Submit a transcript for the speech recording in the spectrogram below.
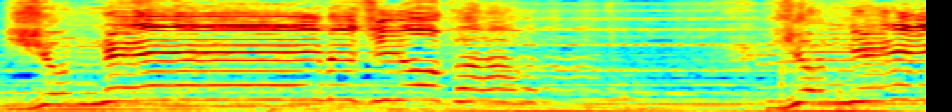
Your name is Jehovah. Your name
